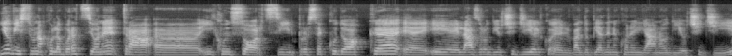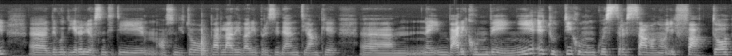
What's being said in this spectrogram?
Io ho visto una collaborazione tra uh, i consorzi, il Prosecco Doc eh, e l'Asolo di OCG e il, il Valdobbiadene Conegliano di OCG. Eh, devo dire, li ho sentiti, ho sentito parlare i vari presidenti anche ehm, nei, in vari convegni e tutti comunque stressavano il fatto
